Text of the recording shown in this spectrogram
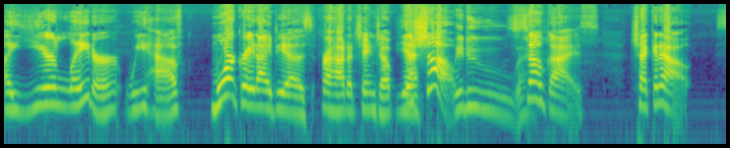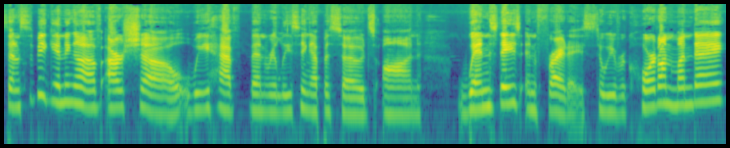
a year later, we have more great ideas for how to change up Yes, the show. we do. So, guys, check it out. Since the beginning of our show, we have been releasing episodes on Wednesdays and Fridays. So we record on Monday,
